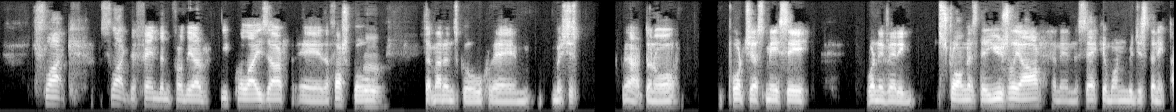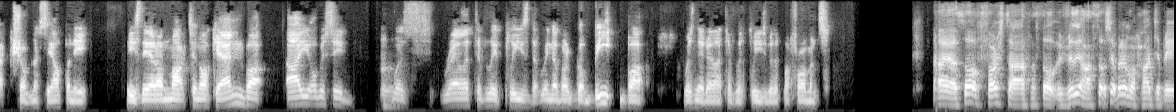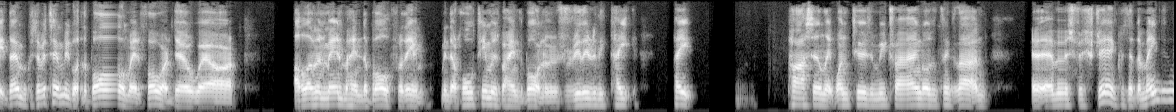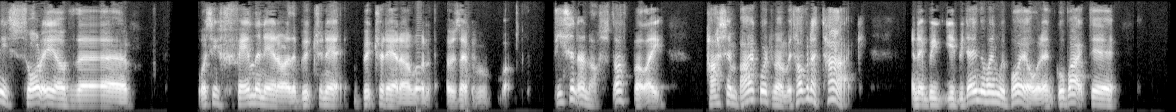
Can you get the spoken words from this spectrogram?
slack slack defending for their equaliser. Uh, the first goal. mm. St Mirren's goal um, was just, I don't know, Porteous, Macey weren't very strong as they usually are. And then the second one, we just didn't pick Shaughnessy up and he, he's there unmarked to knock in. But I obviously Mhm. was relatively pleased that we never got beat, but wasn't relatively pleased with the performance. Aye, I thought first half, I thought it was really, I thought St Mirren were hard to break down because every time we got the ball and went forward, there were 11 men behind the ball for them. I mean, their whole team was behind the ball and it was really, really tight, tight passing, like one twos and wee triangles and things like that. And it, it was frustrating because it reminded me sort of of the, what's he, Fenlon era or the Butcher, Butcher era when it was like decent enough stuff, but like passing backwards, man. We'd have an attack and it'd be you'd be down the wing with Boyle, and it'd go back to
